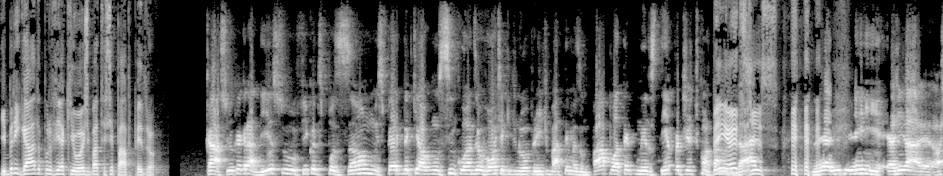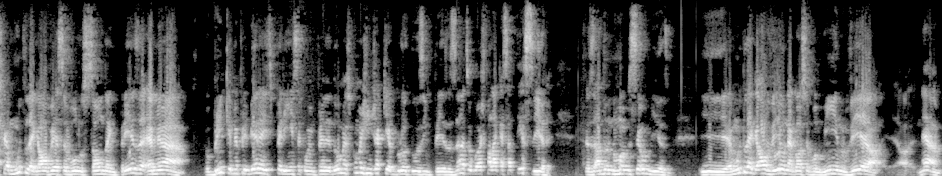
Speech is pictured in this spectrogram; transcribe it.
e obrigado por vir aqui hoje bater esse papo, Pedro. Cássio, eu que agradeço, fico à disposição. Espero que daqui a alguns cinco anos eu volte aqui de novo para a gente bater mais um papo, ou até com menos tempo, para a gente contar Bem antes disso. né? A gente vem, a gente, acho que é muito legal ver essa evolução da empresa. É minha, eu brinco que é minha primeira experiência como empreendedor, mas como a gente já quebrou duas empresas antes, eu gosto de falar que essa é a terceira, apesar do nome ser o mesmo. E é muito legal ver o negócio evoluindo, ver né,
